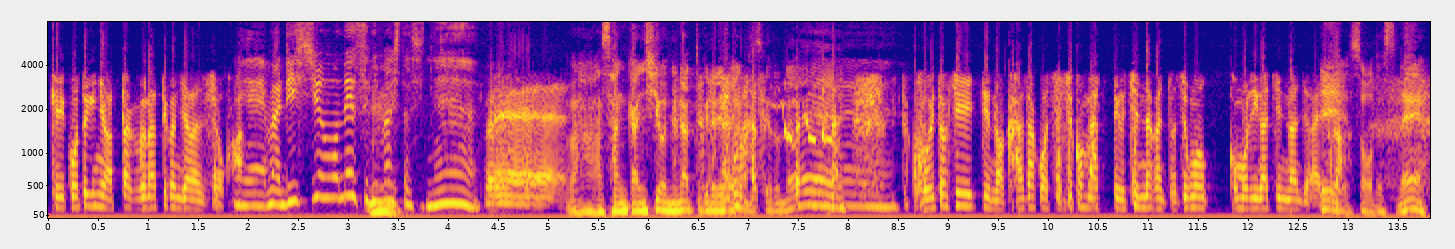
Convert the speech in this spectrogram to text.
傾向的には暖かくなってくるんじゃないでしょうか。ねえまあ立春もね過ぎましたしね、ええ。まあ三寒四温になってくれればいいんですけどね。え えこういう時っていうのは体こう縮こまって、うちの中に閉じこもりがちになるんじゃないですか。ええそうですね。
